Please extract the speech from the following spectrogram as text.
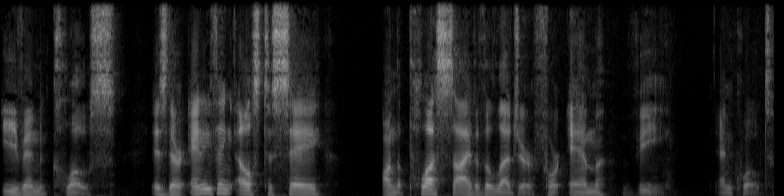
even close. Is there anything else to say on the plus side of the ledger for MV? End quote.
